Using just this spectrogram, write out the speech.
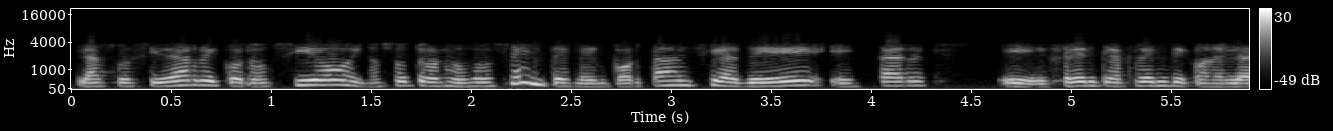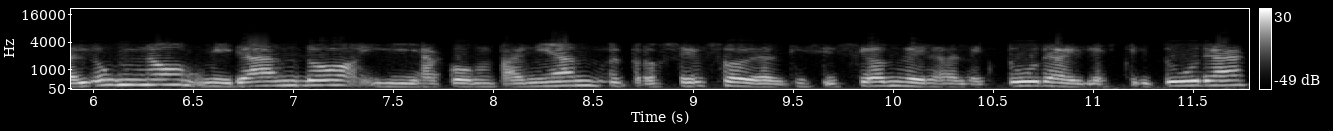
la sociedad reconoció y nosotros los docentes la importancia de estar eh, frente a frente con el alumno, mirando y acompañando el proceso de adquisición de la lectura y la escritura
